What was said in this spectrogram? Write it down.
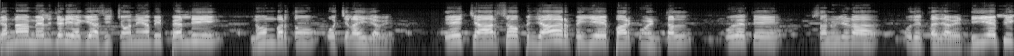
ਗੰਨਾ ਮਿਲ ਜਿਹੜੀ ਹੈਗੀ ਆ, ਅਸੀਂ ਚਾਹੁੰਦੇ ਆ ਵੀ ਪਹਿਲੀ ਨਵੰਬਰ ਤੋਂ ਉਹ ਚਲਾਈ ਜਾਵੇ। ਤੇ 450 ਰੁਪਏ ਪਰ ਕੁਇੰਟਲ ਉਹਦੇ ਤੇ ਸਾਨੂੰ ਜਿਹੜਾ ਉਹ ਦਿੱਤਾ ਜਾਵੇ। ਡੀਏਪੀ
